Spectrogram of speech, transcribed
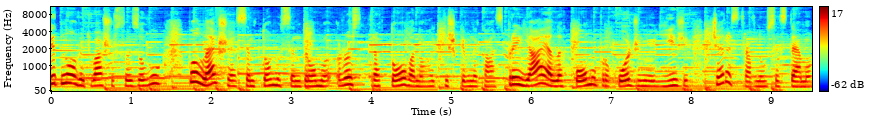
відновить вашу слизову, полегшує симптоми синдрому розтратованого кишківника, сприяє легкому проходженню їжі через травну систему.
